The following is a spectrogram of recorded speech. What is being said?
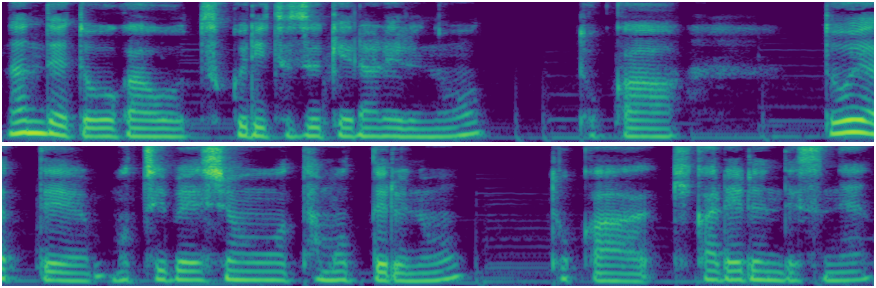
なんで動画を作り続けられるの？とか、どうやってモチベーションを保ってるの？とか聞かれるんですね。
